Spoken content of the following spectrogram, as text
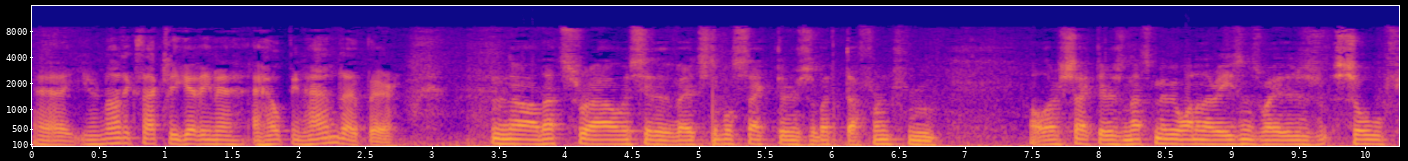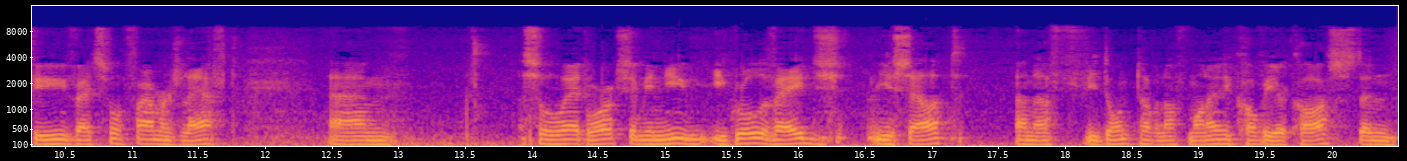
uh, you're not exactly getting a, a, helping hand out there. No, that's where I always say the vegetable sector is a bit different from other sectors, and that's maybe one of the reasons why there's so few vegetable farmers left. Um, so the way it works, I mean, you, you grow the veg, you sell it, and if you don't have enough money to cover your costs, then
